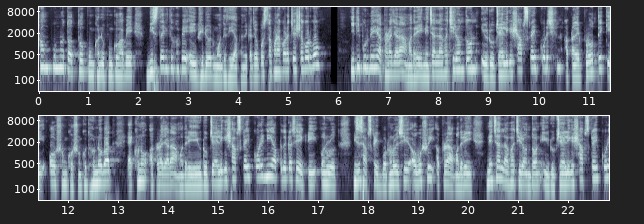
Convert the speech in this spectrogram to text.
সম্পূর্ণ তথ্য পুঙ্খানুপুঙ্খভাবে বিস্তারিতভাবে এই ভিডিওর মধ্যে দিয়ে আপনাদের কাছে উপস্থাপনা করার চেষ্টা করব। ইতিপূর্বে আপনারা যারা আমাদের এই নেচার লাভা চিরন্তন ইউটিউব চ্যানেলকে সাবস্ক্রাইব করেছেন, আপনাদের প্রত্যেককে অসংখ্য অসংখ্য ধন্যবাদ। এখনও আপনারা যারা আমাদের এই ইউটিউব চ্যানেলকে সাবস্ক্রাইব করেনি আপনাদের কাছে একটি অনুরোধ নিজে সাবস্ক্রাইব বটন রয়েছে, অবশ্যই আপনারা আমাদের এই নেচার লাভা চিরন্তন ইউটিউব চ্যানেলকে সাবস্ক্রাইব করে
